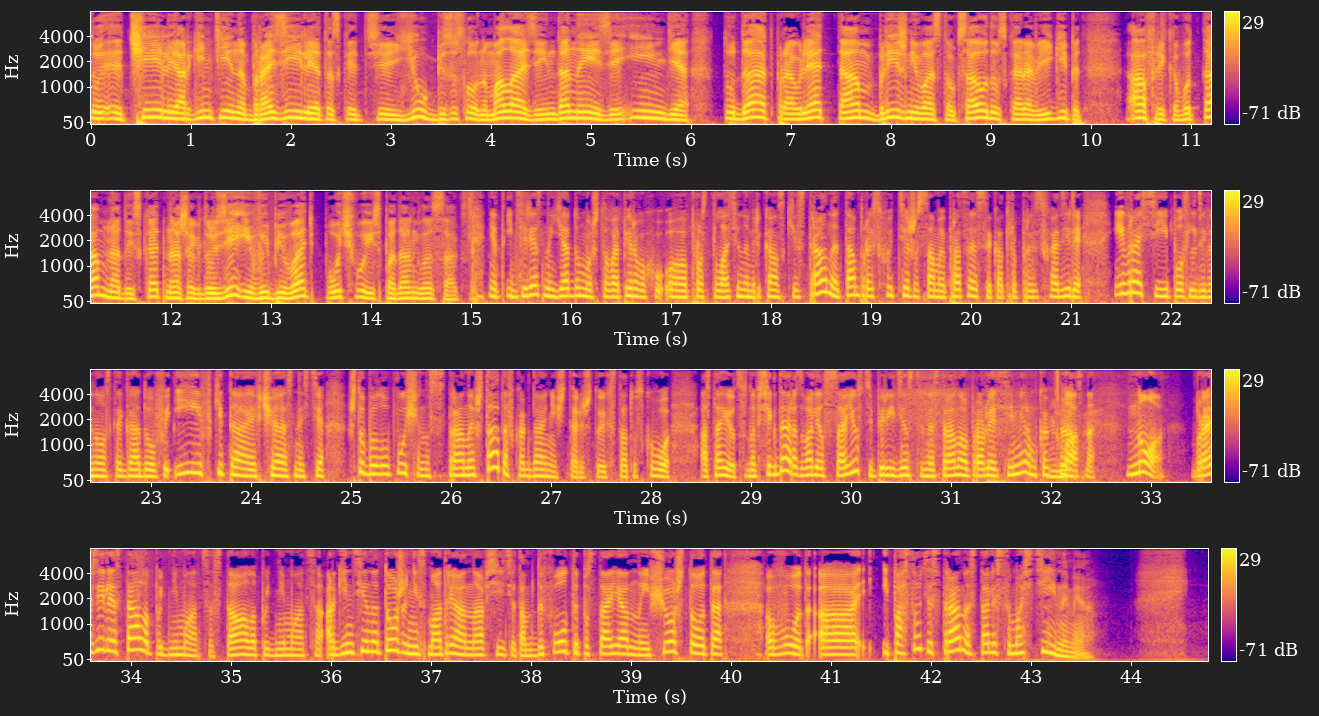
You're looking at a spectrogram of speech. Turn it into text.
Э, Чили, Аргентина, Бразилия, так сказать, юг, безусловно, Малайзия, Индонезия, Индия, туда отправлять, там Ближний Восток, Саудовская Аравия, Египет, Африка, вот там надо искать наших друзей и выбивать почву из-под англосаксов. Нет, интересно, я думаю, что, во-первых, э, просто латиноамериканские страны, там происходят те же самые процессы, которые происходили и в России после 90-х годов, и в Китае, в частности, что было упущено со стороны Штатов, когда они считали, что их статус-кво остается навсегда, развалился Союз, теперь единственная страна управляет всем миром, как Да. классно. Но Бразилия стала подниматься, стала подниматься. Аргентина тоже, несмотря на все эти там дефолты постоянно, еще что-то. Вот. а, И, по сути, страны стали самостийными.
